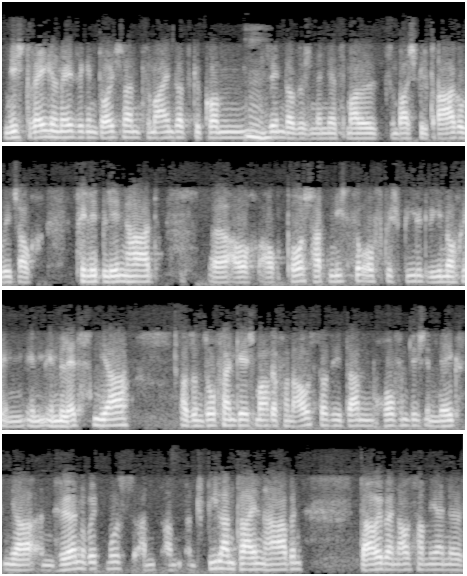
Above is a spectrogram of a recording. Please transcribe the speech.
nicht regelmäßig in Deutschland zum Einsatz gekommen mhm. sind. Also ich nenne jetzt mal zum Beispiel Dragovic, auch Philipp Linhardt, äh, auch, auch Porsche hat nicht so oft gespielt wie noch im, im, im letzten Jahr. Also insofern gehe ich mal davon aus, dass sie dann hoffentlich im nächsten Jahr einen höheren Rhythmus an, an, an Spielanteilen haben Darüber hinaus haben wir eine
